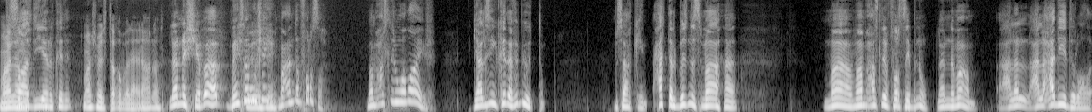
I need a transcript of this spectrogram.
ما اقتصاديا وكذا. ماش مستقبل على خلاص. لأن الشباب ما يسووا كل شيء. ما عندهم فرصة. ما محصلين وظائف. جالسين كذا في بيوتهم. مساكين. حتى البزنس ما ما ما محصلين فرصة يبنوه لأنه ما على على حديد الوضع.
